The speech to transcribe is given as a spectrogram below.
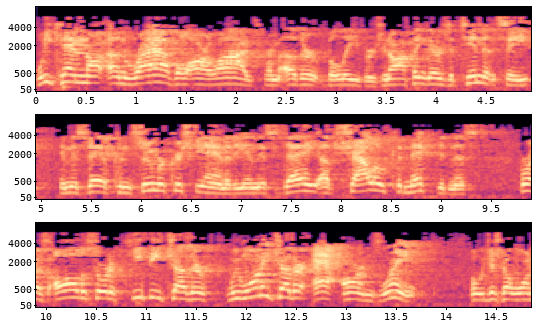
we cannot unravel our lives from other believers. You know, I think there's a tendency in this day of consumer Christianity, in this day of shallow connectedness, for us all to sort of keep each other, we want each other at arm's length, but we just don't want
